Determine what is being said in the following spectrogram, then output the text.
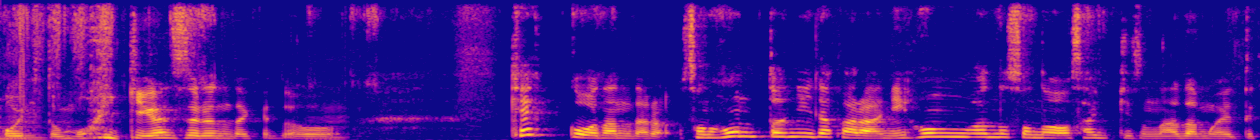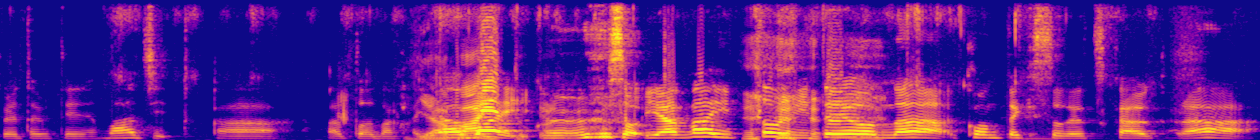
多い人も多い気がするんだけど、うん。結構なんだろう。その本当にだから日本語のそのさっきそのアダムが言ってくれたみたいにマジとかあとなんかややばいばいうん、そうやばいと似たようなコンテキストで使うから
